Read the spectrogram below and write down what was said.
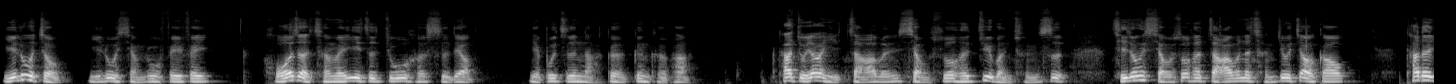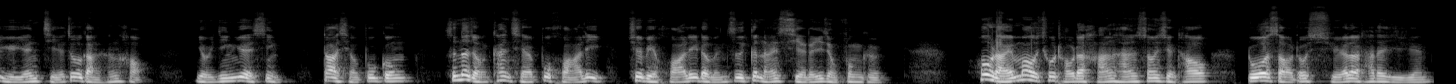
一路走，一路想入非非。”活着成为一只猪和死掉，也不知哪个更可怕。他主要以杂文、小说和剧本存世，其中小说和杂文的成就较高。他的语言节奏感很好，有音乐性，大小不公，是那种看起来不华丽却比华丽的文字更难写的一种风格。后来冒出头的韩寒、双雪涛，多少都学了他的语言。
